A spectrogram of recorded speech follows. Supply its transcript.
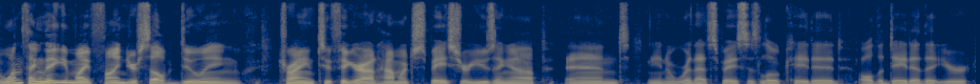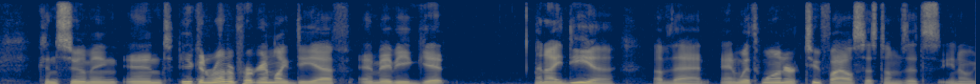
So one thing that you might find yourself doing trying to figure out how much space you're using up and you know where that space is located, all the data that you're consuming and you can run a program like DF and maybe get an idea of that. And with one or two file systems it's you know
